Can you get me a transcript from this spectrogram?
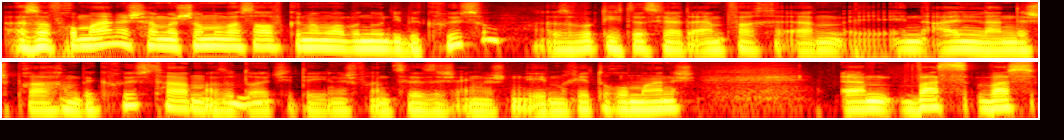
Also auf Romanisch haben wir schon mal was aufgenommen, aber nur die Begrüßung. Also wirklich, dass wir halt einfach ähm, in allen Landessprachen begrüßt haben, also mhm. Deutsch, Italienisch, Französisch, Englisch und eben Rätoromanisch. Ähm, was, was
